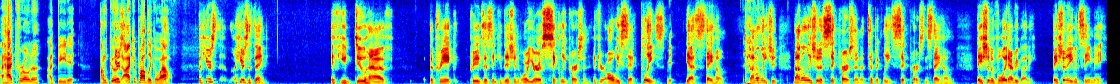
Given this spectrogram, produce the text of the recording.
I had Corona. I beat it. I'm good. Here's- I could probably go out. But here's here's the thing. If you do have the pre pre-existing condition or you're a sickly person, if you're always sick, please, yes, stay home. Not only should not only should a sick person, a typically sick person, stay home, they should avoid everybody. They shouldn't even see me,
